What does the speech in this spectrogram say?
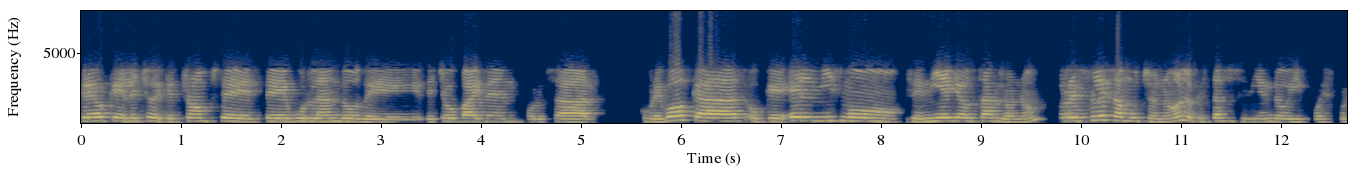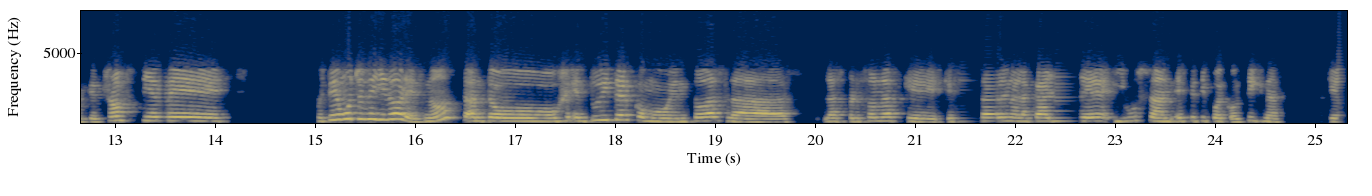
Creo que el hecho de que Trump se esté burlando de, Joe Biden por usar cubrebocas o que él mismo se niegue a usarlo, ¿no? Refleja mucho, ¿no? Lo que está sucediendo y pues porque Trump tiene pues tiene muchos seguidores, ¿no? Tanto en Twitter como en todas las, las personas que, que, salen a la calle y usan este tipo de consignas que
